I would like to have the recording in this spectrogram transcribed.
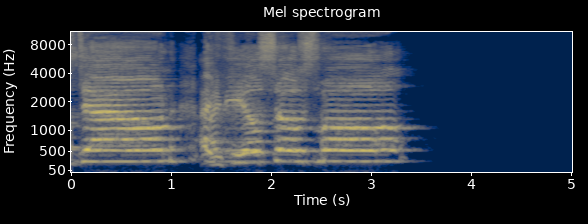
down, I feel so small.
